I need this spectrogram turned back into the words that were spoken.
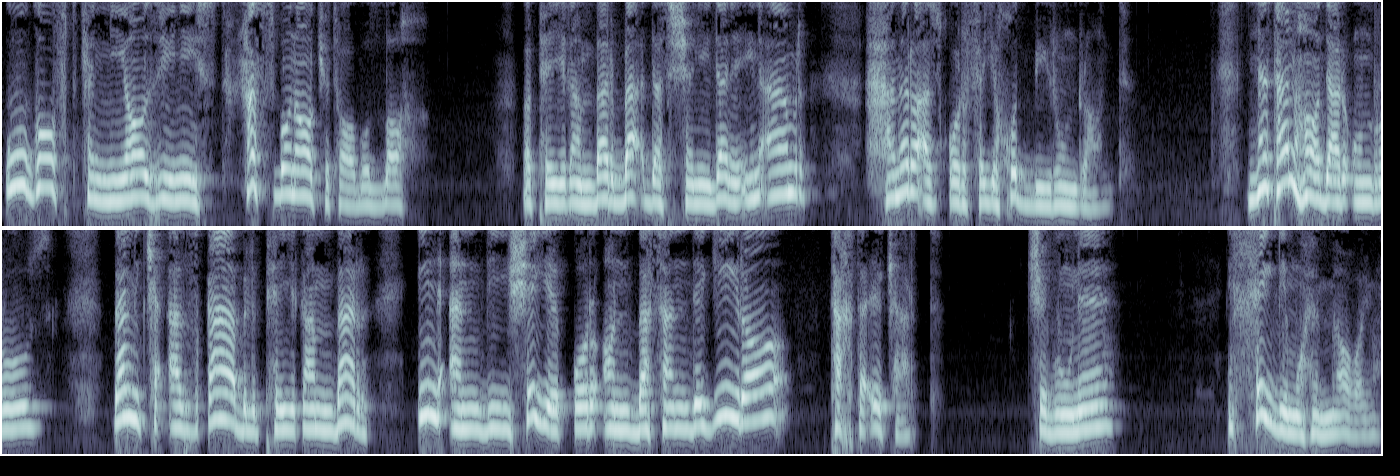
او گفت که نیازی نیست. حسبنا کتاب الله. و پیغمبر بعد از شنیدن این امر همه را از قرفه خود بیرون راند. نه تنها در اون روز بلکه از قبل پیغمبر این اندیشه قرآن بسندگی را تختعه کرد. چگونه؟ این خیلی مهمه آقایون.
